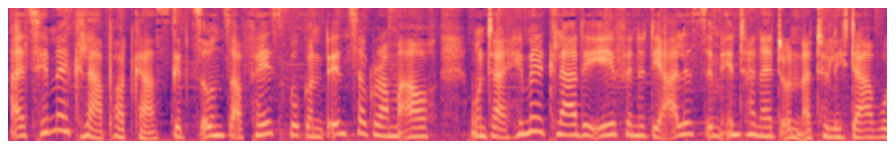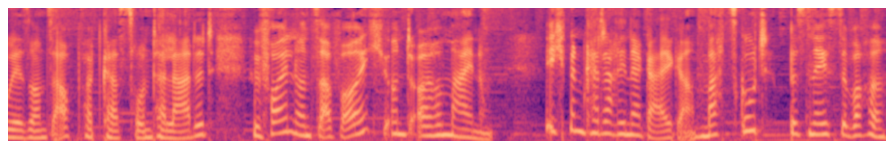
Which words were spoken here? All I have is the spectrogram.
Als Himmelklar-Podcast gibt es uns auf Facebook und Instagram auch. Unter himmelklar.de findet ihr alles im Internet und natürlich da, wo ihr sonst auch Podcasts runterladet. Wir freuen uns auf euch und eure Meinung. Ich bin Katharina Geiger. Macht's gut. Bis nächste Woche.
